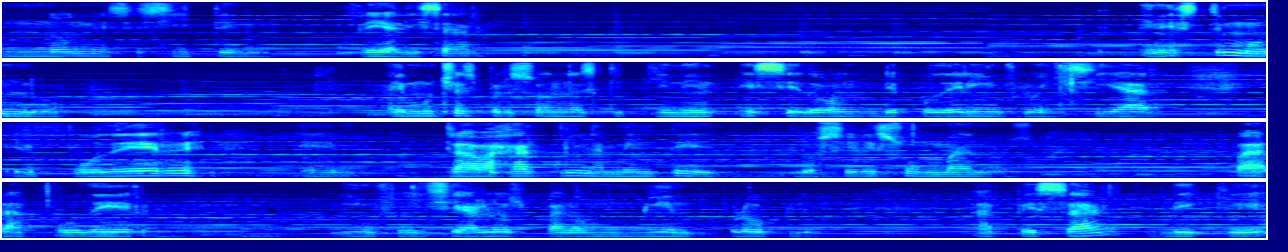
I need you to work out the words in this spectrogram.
no necesiten realizar. En este mundo hay muchas personas que tienen ese don de poder influenciar, el poder eh, trabajar con la mente de los seres humanos para poder influenciarlos para un bien propio, a pesar de que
